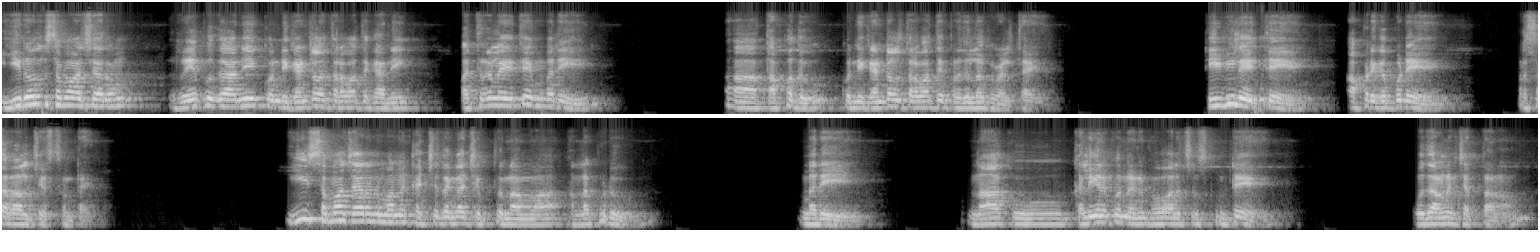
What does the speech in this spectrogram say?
ఈరోజు సమాచారం రేపు కానీ కొన్ని గంటల తర్వాత కానీ పత్రికలు అయితే మరి తప్పదు. కొన్ని గంటల తర్వాతే ప్రజల్లోకి వెళ్తాయి. టీవీలు అయితే అప్పటికప్పుడే ప్రసారాలు చేస్తుంటాయి. ఈ సమాచారాన్ని మనం ఖచ్చితంగా చెప్తున్నామా అన్నప్పుడు మరి నాకు కలిగిన కొన్ని అనుభవాలు చూసుకుంటే ఉదాహరణకు చెప్తాను.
